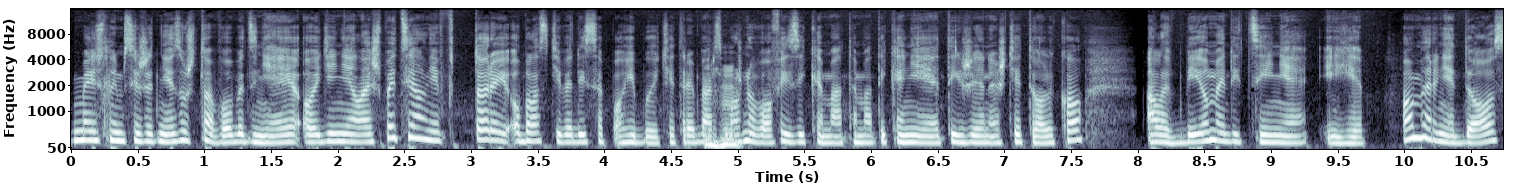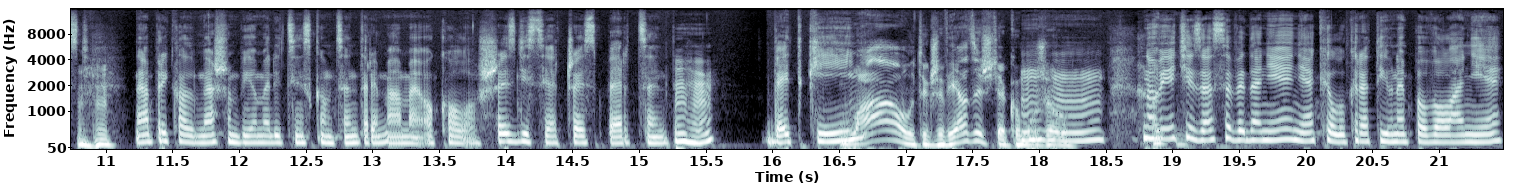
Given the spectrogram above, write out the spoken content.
Myslím si, že dnes už to vôbec nie je ojedinele, špeciálne v ktorej oblasti vedy sa pohybujete. Treba uh-huh. možno vo fyzike, matematike nie je tých žien ešte toľko, ale v biomedicíne ich je pomerne dosť. Uh-huh. Napríklad v našom biomedicínskom centre máme okolo 66% uh-huh. vedky. Wow, takže viac ešte ako mužov. Mm, no viete, zase veda nie je nejaké lukratívne povolanie,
